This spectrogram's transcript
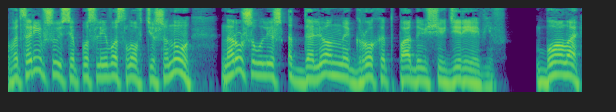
Воцарившуюся после его слов тишину нарушил лишь отдаленный грохот падающих деревьев. Бола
